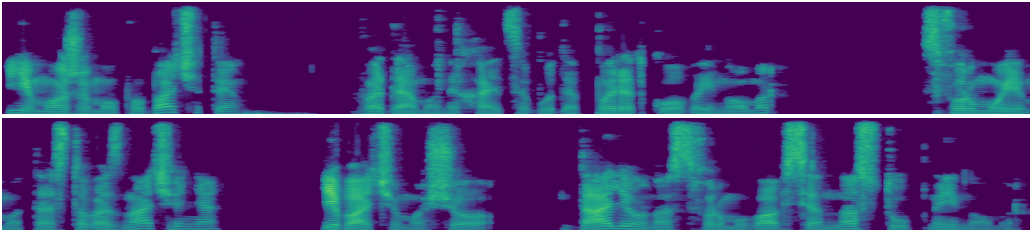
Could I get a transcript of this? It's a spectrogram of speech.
і можемо побачити, введемо, нехай це буде порядковий номер, сформуємо тестове значення і бачимо, що далі у нас сформувався наступний номер.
